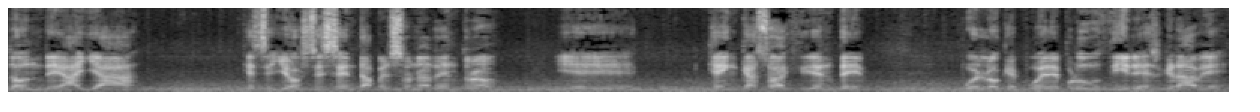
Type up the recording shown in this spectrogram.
donde haya, qué sé yo, 60 personas dentro, eh, que en caso de accidente, pues lo que puede producir es grave,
